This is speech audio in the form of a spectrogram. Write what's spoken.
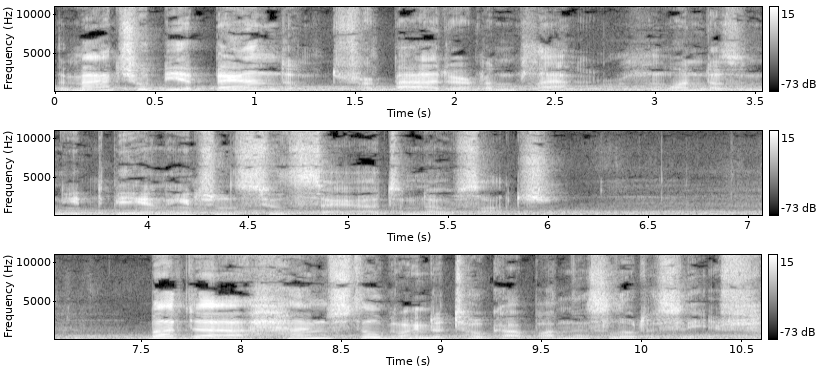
The match will be abandoned for bad urban planning. One doesn't need to be an ancient soothsayer to know such. But uh, I'm still going to toke up on this lotus leaf.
